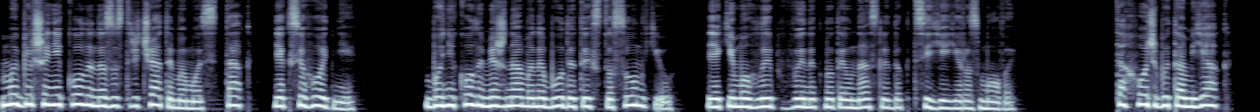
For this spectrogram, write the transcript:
ми більше ніколи не зустрічатимемось так, як сьогодні, бо ніколи між нами не буде тих стосунків, які могли б виникнути внаслідок цієї розмови. Та хоч би там як,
